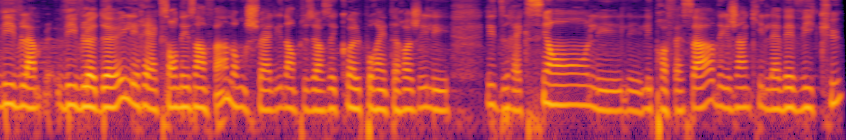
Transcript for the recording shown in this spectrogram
vivre, le deuil, les réactions des enfants. Donc, je suis allée dans plusieurs écoles pour interroger les, directions, les, professeurs, des gens qui l'avaient vécu,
